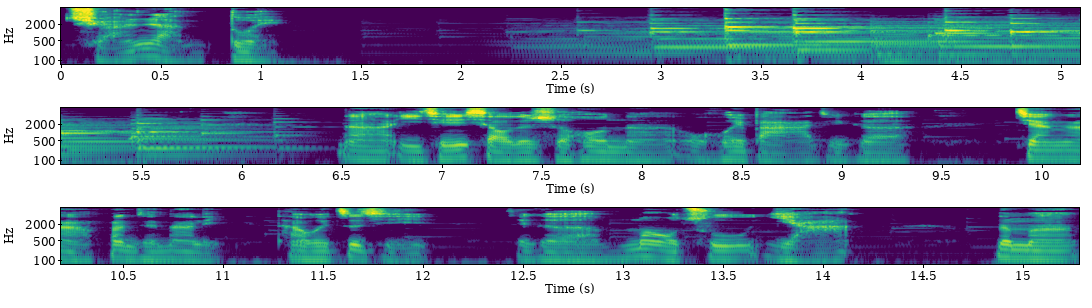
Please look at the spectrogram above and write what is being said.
全然对。那以前小的时候呢，我会把这个姜啊放在那里，它会自己这个冒出芽。那么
